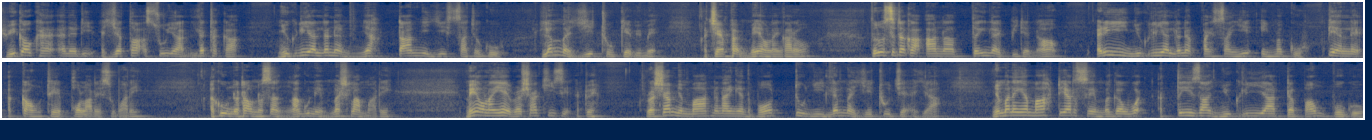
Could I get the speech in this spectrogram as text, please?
ရွေးကောက်ခံ NLD အယက်သားအစိုးရလက်ထက်ကနျူကလ িয়ার လက်နက်များတားမြစ်ရေးစာချုပ်ကိုလက်မှတ်ရေးထိုးခဲ့ပေမဲ့အကြမ်းဖက်မဲအွန်လိုင်းကတော့သူတို့စစ်တပ်ကအာဏာသိမ်းလိုက်ပြီးတဲ့နောက်အဲ့ဒီနျူကလ িয়ার လက်နက်ပိုင်ဆိုင်ရေးအိမ်မက်ကိုပြန်လဲအကောင့်ထဲပေါ်လာတယ်ဆိုပါတယ်အခု2025ခုနှစ်မတ်လမှာတည်း မဲအွန်လိုင်းရဲ့ရုရှားခီးစစ်အတွင်းရုရှားမြန်မာနှစ်နိုင်ငံသဘောတူညီလက်မှတ်ရေးထိုးချက်အရမြန်မာနိုင်ငံမှာ130မဂါဝတ်အသေးစားနျူကလ িয়ার တပ်ပေါင်းပိုကို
